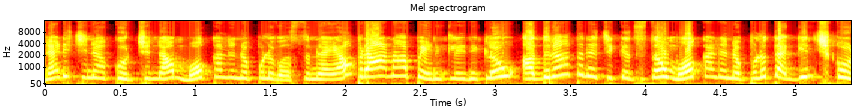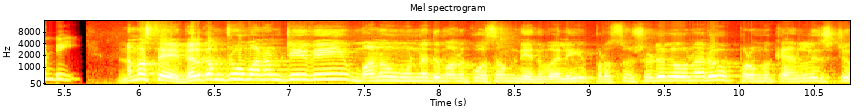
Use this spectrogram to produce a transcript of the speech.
నడిచినా కూర్చున్నా మోకాళ్ళ నొప్పులు వస్తున్నాయా? ప్రాణా పెయిన్ క్లినిక్లో అధునాతన చికిత్సతో మోకాళ్ళ నొప్పులు తగ్గించుకోండి. నమస్తే వెల్కమ్ టు మనం టీవీ. మనం ఉన్నది మన కోసం నేను వలి. ప్రస్తుతం స్టూడియోలో ఉన్నారు ప్రముఖ అనలిస్టు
